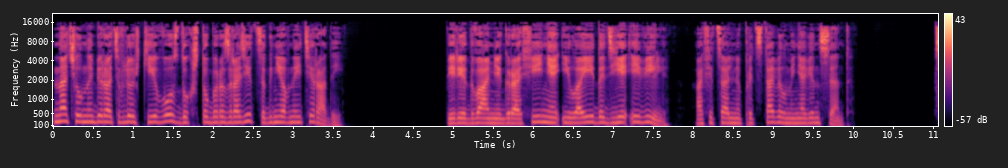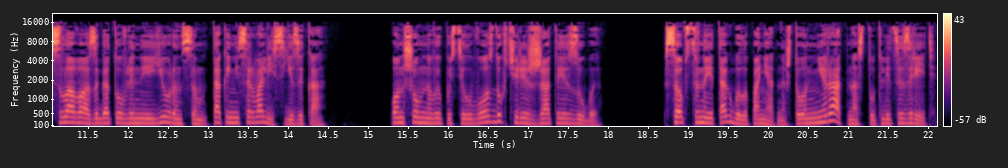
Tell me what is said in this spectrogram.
начал набирать в легкий воздух, чтобы разразиться гневной тирадой. «Перед вами графиня Илаида Дье-Эвиль», — официально представил меня Винсент. Слова, заготовленные Юрансом, так и не сорвались с языка. Он шумно выпустил воздух через сжатые зубы. Собственно, и так было понятно, что он не рад нас тут лицезреть.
